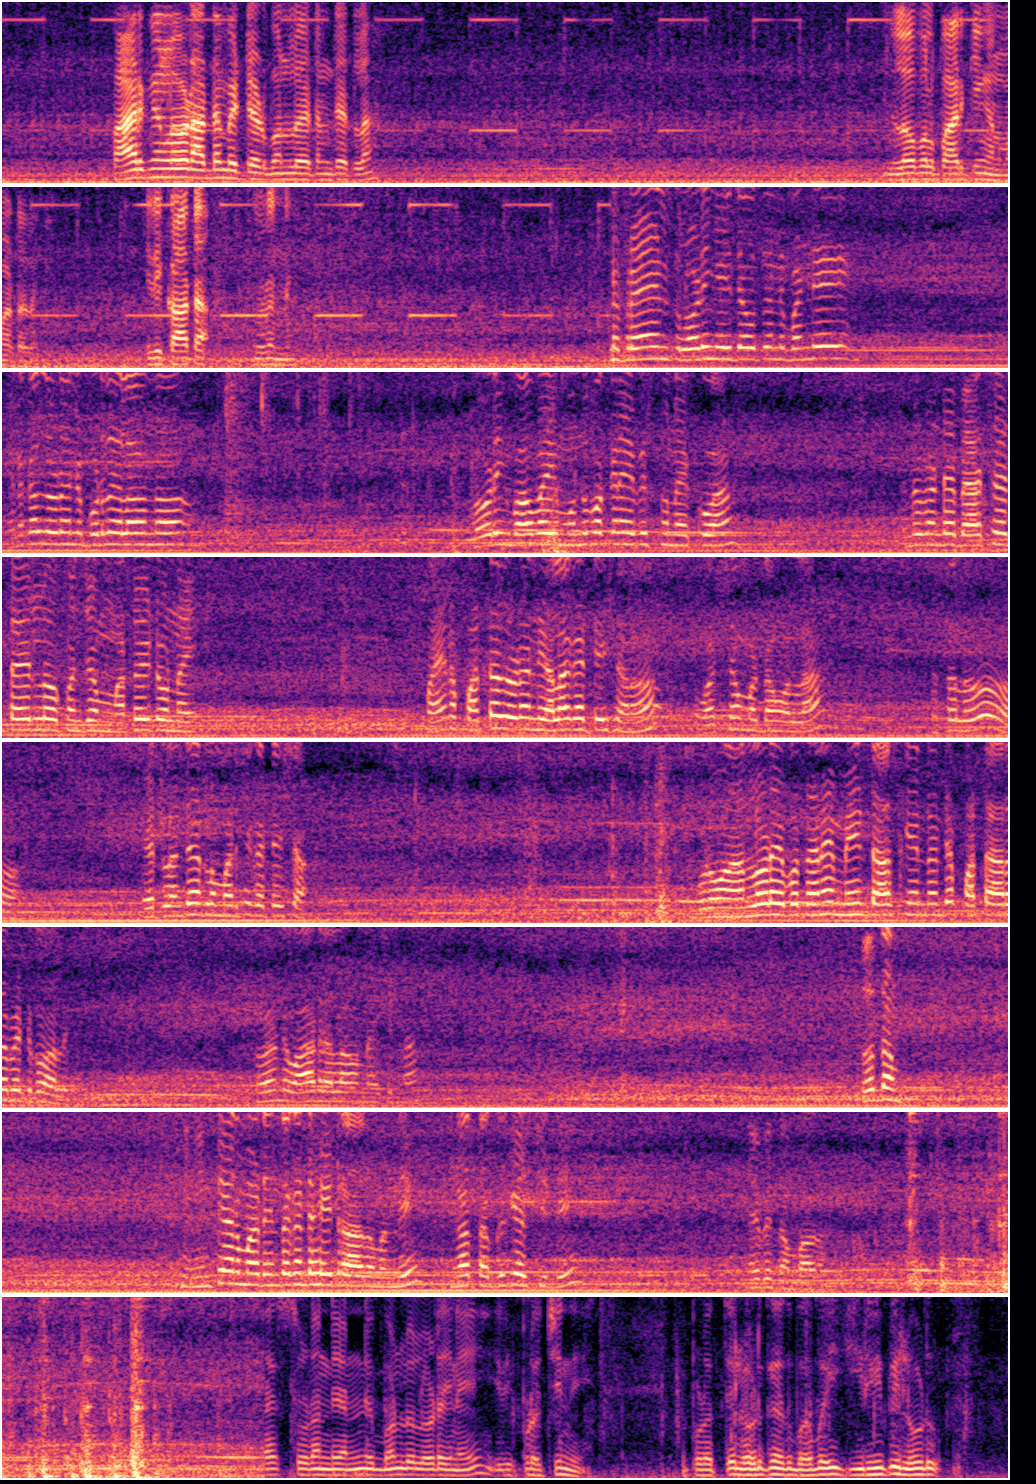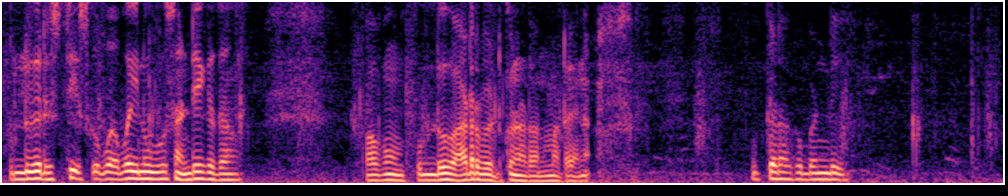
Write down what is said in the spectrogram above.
పార్కింగ్లో కూడా అడ్డం పెట్టాడు బండ్లో ఎటంటే ఎట్లా లోపల పార్కింగ్ అనమాట అది. ఇది కాటా చూడండి. ఫ్రెండ్స్ లోడింగ్ అయితే అవుతుంది బండి. వెనకాల చూడండి బుడద ఎలా ఉందో. లోడింగ్ బాబాయ్ ముందు పక్కనే వేపిస్తున్నాయి ఎక్కువ. ఎందుకంటే బ్యాక్ సైడ్ టైర్లో కొంచెం అటు ఇటు ఉన్నాయి. పైన పట్ట చూడండి ఎలా కట్టేశాను. వర్షం పడడం వల్ల. అసలు ఎట్లా అంటే అట్లా మడిచి కట్టేశా. ఇప్పుడు మనం అన్లోడ్ అయిపోతానే మెయిన్ టాస్క్ ఏంటంటే పట్ట ఆరబెట్టుకోవాలి. చూడండి వాటర్ ఎలా ఉన్నాయి కింద. చూద్దాం. ఇంతే అనమాట ఇంతకంటే హైట్ రాదు మంది. ఇంకా తగ్గుకే వచ్చింది వేపిద్దాం బాగా. చూడండి అన్ని బండ్లు లోడ్ అయినాయి. ఇది ఇప్పుడు వచ్చింది. ఇప్పుడు వస్తే లోడ్ కాదు బాబాయ్కి రేపే లోడు ఫుల్గా రెస్ట్ తీసుకో బాబాయ్ నువ్వు సండే కదా. పాపం ఫుడ్ ఆర్డర్ పెట్టుకున్నాడు అనమాట ఆయన. ఇక్కడ ఒక బండి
